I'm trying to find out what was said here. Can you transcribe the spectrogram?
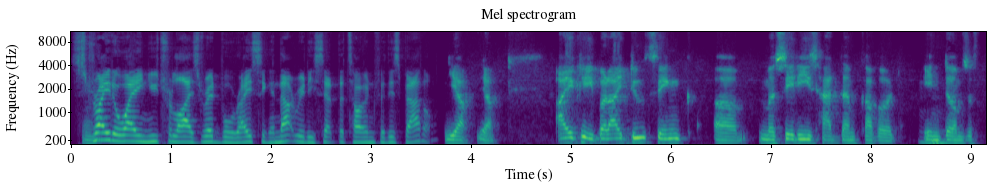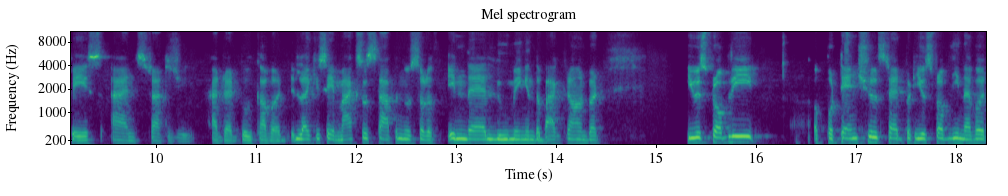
Straight mm. away neutralized Red Bull Racing, and that really set the tone for this battle. Yeah, yeah. I agree, but I do think um, Mercedes had them covered in mm. terms of pace and strategy, had Red Bull covered. Like you say, Max Verstappen was sort of in there, looming in the background, but he was probably a potential threat, but he was probably never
